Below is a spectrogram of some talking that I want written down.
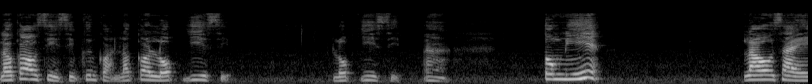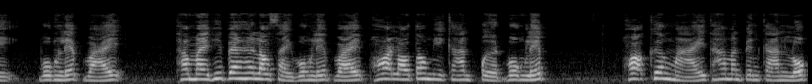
เราก็เอา 40 ขึ้นก่อน แล้วก็ลบ 20 ลบ 20 อ่า ตรงนี้ เราใส่วงเล็บไว้ ทำไมพี่แป้งให้เราใส่วงเล็บไว้ เพราะเราต้องมีการเปิดวงเล็บ เพราะเครื่องหมายถ้ามันเป็นการลบ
